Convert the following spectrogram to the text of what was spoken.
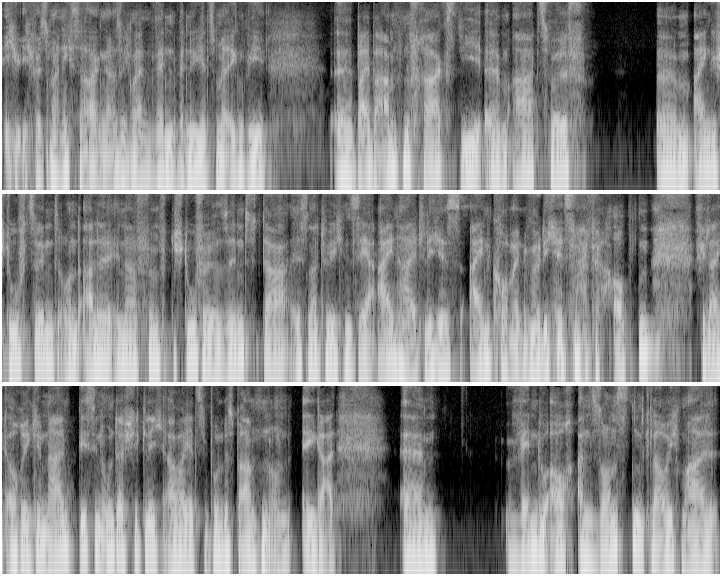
Ich, ich würde es mal nicht sagen. Also ich meine, wenn, wenn du jetzt mal irgendwie äh, bei Beamten fragst, die ähm, A12 ähm, eingestuft sind und alle in der fünften Stufe sind, da ist natürlich ein sehr einheitliches Einkommen, würde ich jetzt mal behaupten. Vielleicht auch regional ein bisschen unterschiedlich, aber jetzt die Bundesbeamten und egal. Ähm, wenn du auch ansonsten, glaube ich mal,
